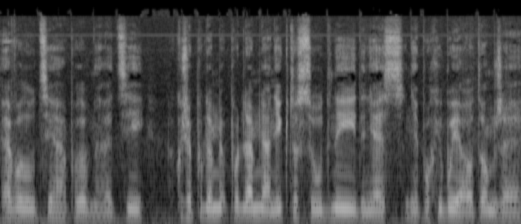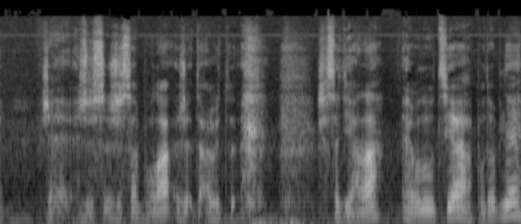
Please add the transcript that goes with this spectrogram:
evolúcia a podobné veci, akože podľa mňa, podľa mňa nikto súdny dnes nepochybuje o tom, že, že, že, že sa bola, že, že sa diala evolúcia a podobne.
